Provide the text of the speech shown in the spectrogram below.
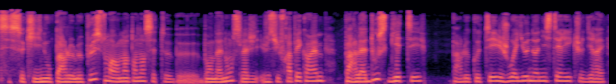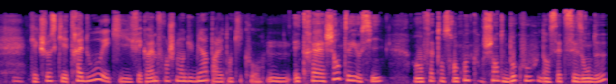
C'est ce qui nous parle le plus. Moi, en entendant cette euh, bande-annonce, là, je suis frappée quand même par la douce gaieté par le côté joyeux non hystérique, je dirais. Mm. Quelque chose qui est très doux et qui fait quand même franchement du bien par les temps qui courent. Mm. Et très chanté aussi. En fait, on se rend compte qu'on chante beaucoup dans cette saison 2.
